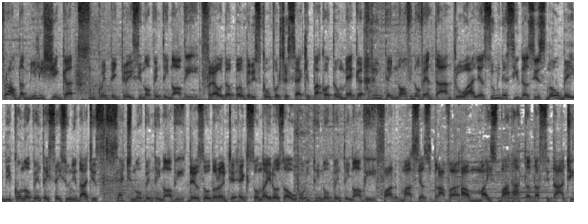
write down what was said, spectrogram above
Fralda Mili Giga 53,99. Fralda Pampers Comfort Sec pacotão Mega 39,90. Toalhas umedecidas Snow Baby com 96 unidades 7,99. Desodorante Rexona Aerosol 8,99. Farmácias Brava, a mais barata da cidade.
